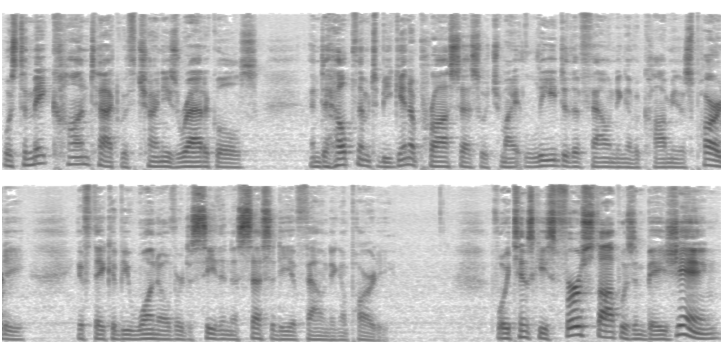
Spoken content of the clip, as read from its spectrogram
was to make contact with Chinese radicals and to help them to begin a process which might lead to the founding of a Communist Party if they could be won over to see the necessity of founding a party. Voitinsky's first stop was in Beijing,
